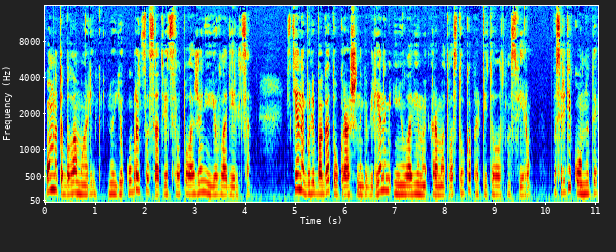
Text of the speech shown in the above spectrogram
Комната была маленькой, но ее убранство соответствовало положению ее владельца. Стены были богато украшены гобеленами, и неуловимый аромат Востока пропитывал атмосферу. Посреди комнаты,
